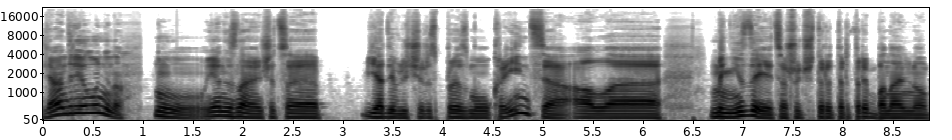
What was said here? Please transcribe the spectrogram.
Для Андрія Луніна. Ну, я не знаю, чи це я дивлюсь через призму українця, але мені здається, що 433 банально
